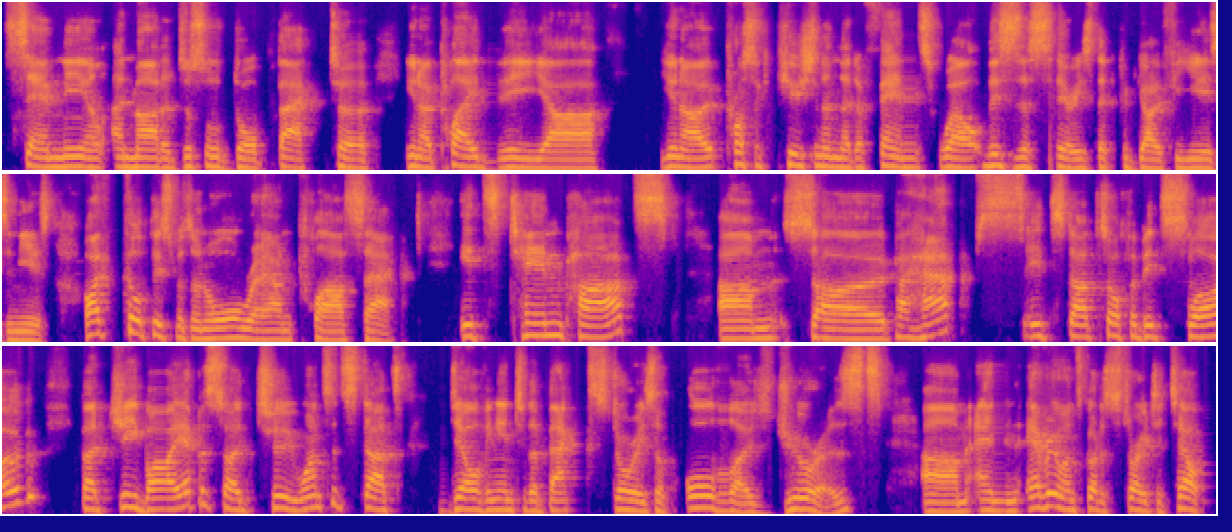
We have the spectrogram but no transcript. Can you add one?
Sam Neill and Marta Dusseldorp back to, you know, play the, uh, you know, prosecution and the defense, well, this is a series that could go for years and years. I thought this was an all round class act. It's 10 parts. Um, so perhaps it starts off a bit slow, but gee, by episode two, once it starts delving into the backstories of all those jurors, um, and everyone's got a story to tell.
